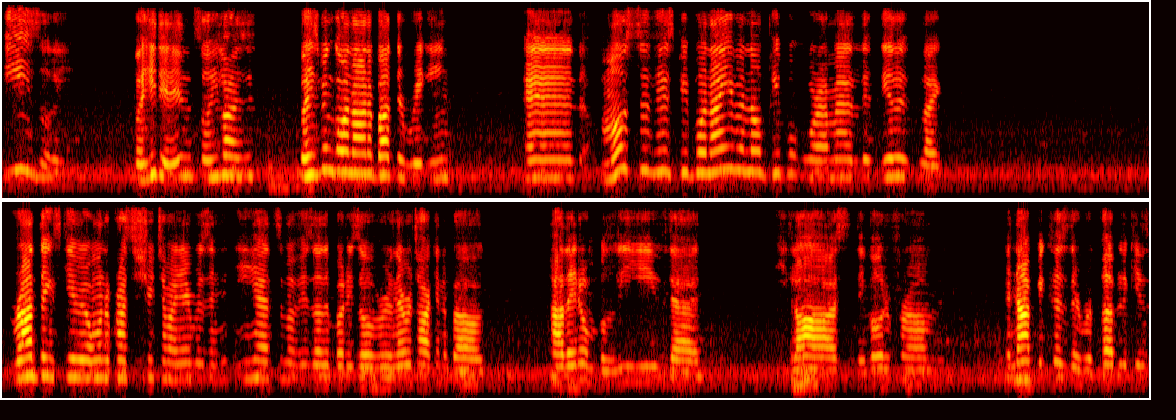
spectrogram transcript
easily. But he didn't, so he lost. But he's been going on about the rigging, and most of his people, and I even know people where I'm at, like around Thanksgiving, I went across the street to my neighbors, and he had some of his other buddies over, and they were talking about how they don't believe that he lost, and they voted for him, and not because they're Republicans,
